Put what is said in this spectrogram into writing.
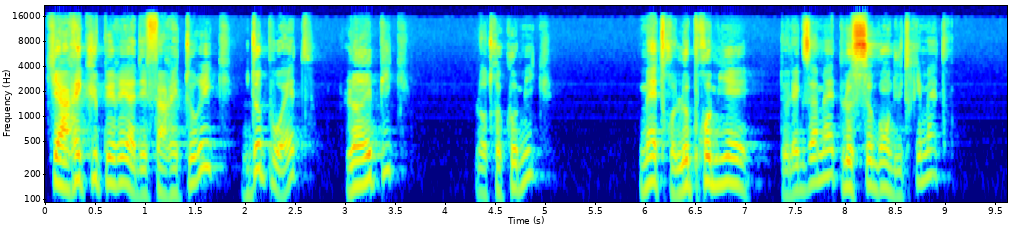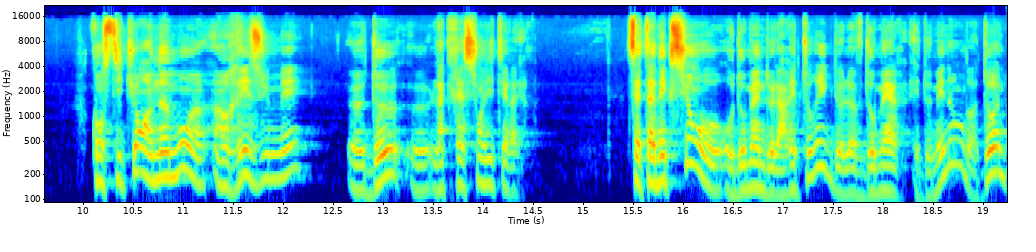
qui a récupéré à des fins rhétoriques deux poètes, l'un épique, l'autre comique, maître le premier de l'hexamètre, le second du trimètre, constituant en un mot un résumé euh, de euh, la création littéraire. Cette annexion au domaine de la rhétorique de l'œuvre d'Homère et de Ménandre donne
